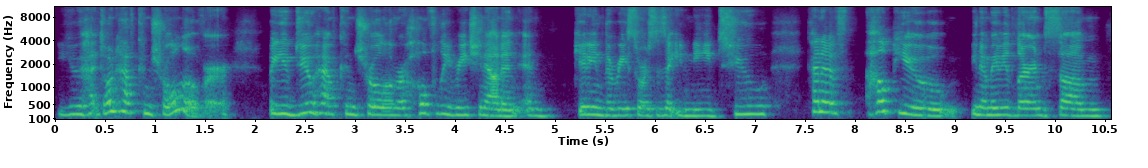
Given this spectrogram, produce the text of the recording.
you don't have control over, but you do have control over hopefully reaching out and, and getting the resources that you need to kind of help you, you know, maybe learn some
